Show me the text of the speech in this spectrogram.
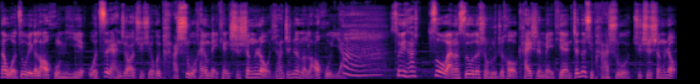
那我作为一个老虎迷，我自然就要去学会爬树，还有每天。天吃生肉，就像真正的老虎一样。所以他做完了所有的手术之后，开始每天真的去爬树，去吃生肉。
